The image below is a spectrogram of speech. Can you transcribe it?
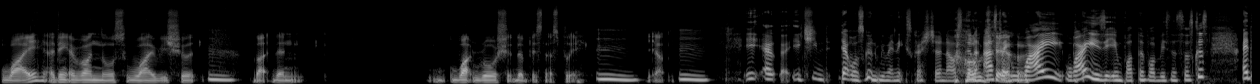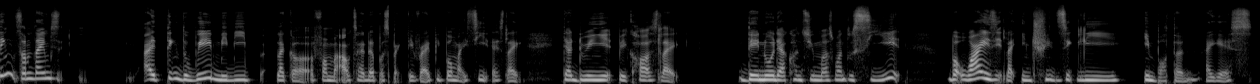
why. I think everyone knows why we should, mm. but then what role should the business play? Mm. Yeah. Mm. It, uh, actually, that was going to be my next question. I was going to okay. ask like why why is it important for businesses? Because I think sometimes I think the way maybe like a from an outsider perspective, right? People might see it as like they're doing it because like they know their consumers want to see it. But why is it like intrinsically important? I guess.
